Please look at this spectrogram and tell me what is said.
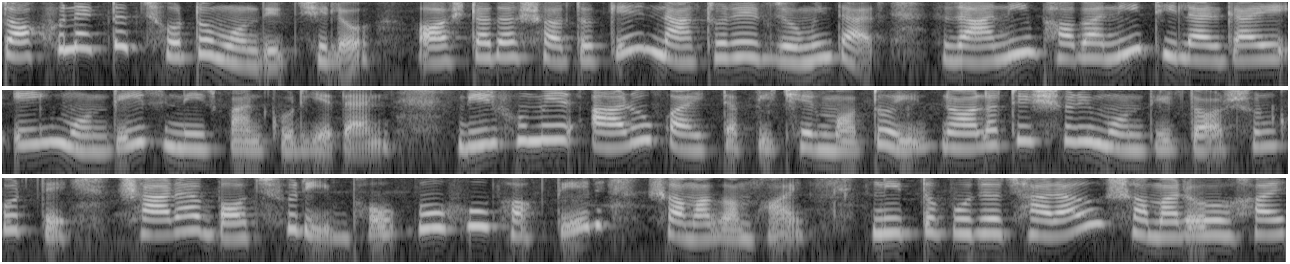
তখন একটা ছোট মন্দির ছিল। অষ্টাদশ শতকে নাটোরের জমিদার রানী ভবানী টিলার গায়ে এই মন্দির নির্মাণ করিয়ে দেন। বীরভূমের আরও কয়েকটা পীঠের মতোই নলাটেশ্বরী মন্দির দর্শন করতে সারা বছরই বহু ভক্তের সমাগম হয়। নিত্য পুজো ছাড়াও সমারোহ হয়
